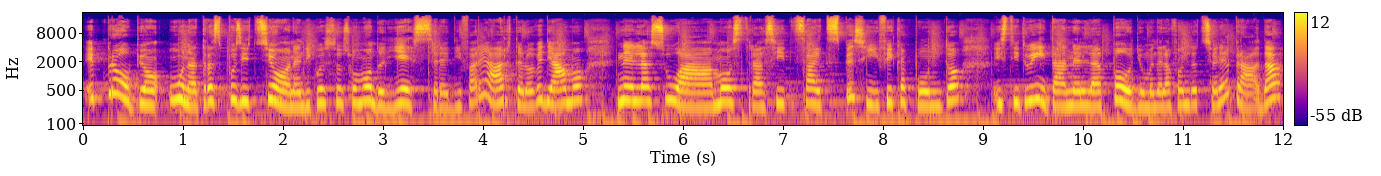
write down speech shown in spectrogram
E proprio una trasposizione di questo suo modo di essere e di fare arte lo vediamo nella sua mostra site specific appunto istituita nel podium della Fondazione Prada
